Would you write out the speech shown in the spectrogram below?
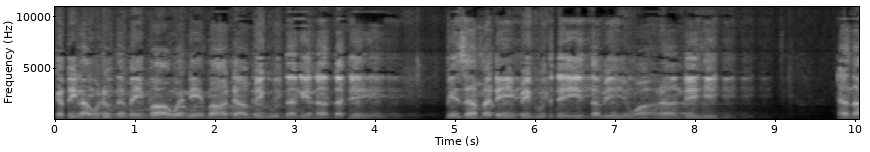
ကတိလဝတ္ထုသမိန်မာဝနေမဟာတာဘိက္ခုတံဃေနတတ္တေပိဇမတ္တိဘိက္ခုတတေသဗ္ဗေဝါရန္တေဟိတန္တာ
